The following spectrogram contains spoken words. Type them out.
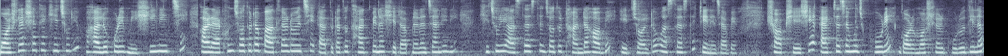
মশলার সাথে খিচুড়ি ভালো করে মিশিয়ে নিচ্ছি। আর এখন যতটা পাতলা রয়েছে, এতটা তো থাকবে না সেটা আপনারা জানেনই। খিচুড়ি আস্তে আস্তে যত ঠান্ডা হবে, এর জলটাও আস্তে আস্তে টেনে যাবে। সব শেষে এক চা চামচ ভরে গরম মশলার গুঁড়ো দিলাম।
